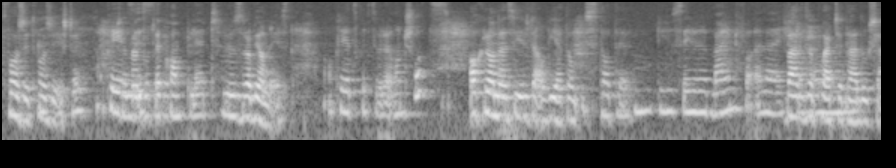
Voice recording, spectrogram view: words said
tworzy, tworzy jeszcze. Okay, jetzt ist poczekać. komplett. Już zrobione jest. Okay, jetzt kriegt sie wieder ihren Schutz. Ochrona zjeżdża, obija tą istotę. Die Seele weint vor Erleichterung. Bardzo płacze ta dusza.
